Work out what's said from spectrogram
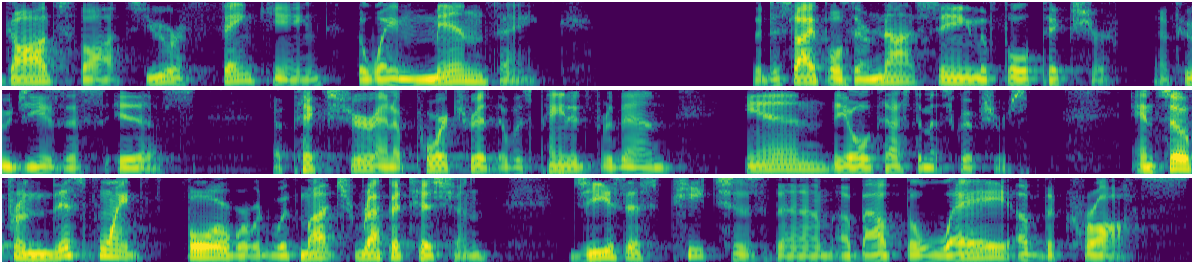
God's thoughts, you are thinking the way men think. The disciples, they're not seeing the full picture of who Jesus is a picture and a portrait that was painted for them in the Old Testament scriptures. And so from this point forward, with much repetition, Jesus teaches them about the way of the cross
